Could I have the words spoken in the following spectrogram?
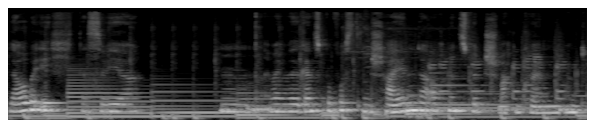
glaube ich, dass wir, wenn wir ganz bewusst entscheiden, da auch einen Switch machen können und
